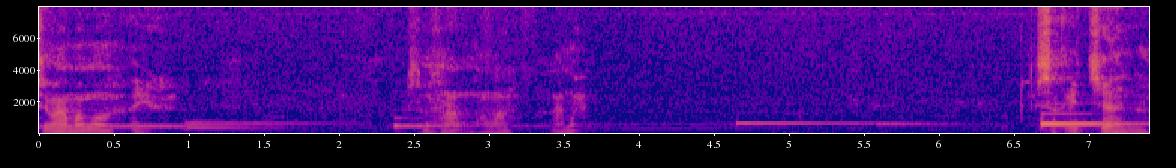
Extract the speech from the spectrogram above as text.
Si mama mo. Ayan. Gusto mo sa mama? Sakit yan, ha?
